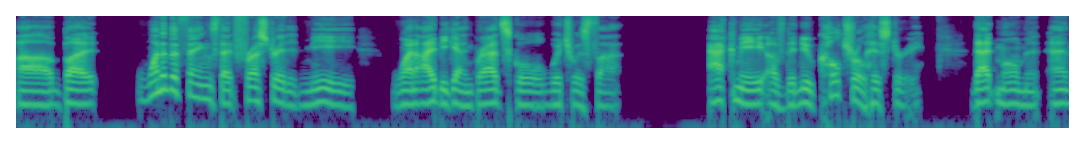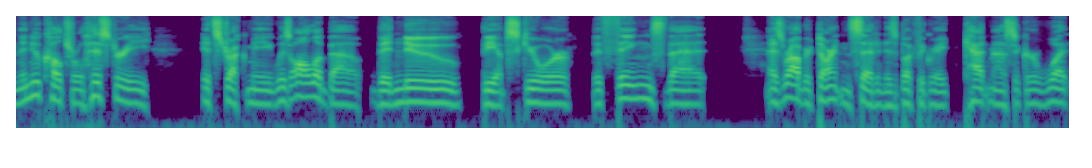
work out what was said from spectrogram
Uh, but one of the things that frustrated me when I began grad school, which was the acme of the new cultural history, that moment. And the new cultural history, it struck me, was all about the new, the obscure, the things that, as Robert Darnton said in his book, The Great Cat Massacre, what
